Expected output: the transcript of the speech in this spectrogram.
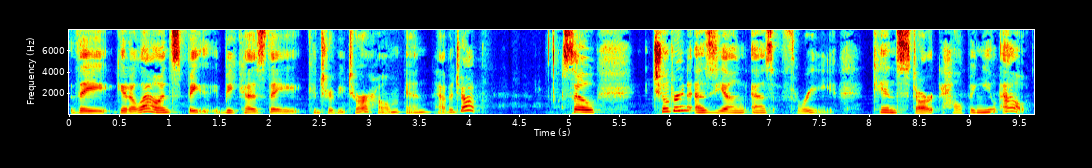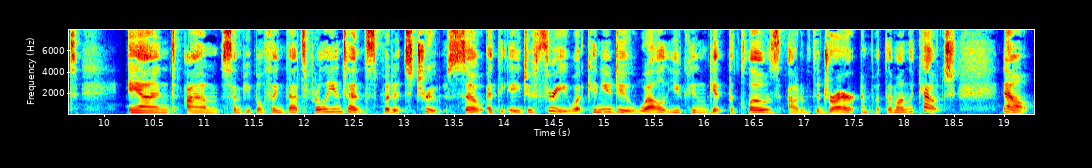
they get allowance because they contribute to our home and have a job. So children as young as three can start helping you out. And um, some people think that's really intense, but it's true. So at the age of three, what can you do? Well, you can get the clothes out of the dryer and put them on the couch. Now,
